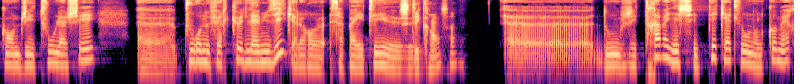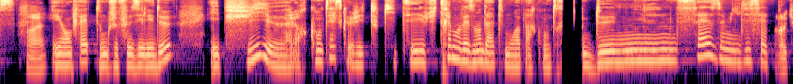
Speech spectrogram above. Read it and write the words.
quand j'ai tout lâché pour ne faire que de la musique, alors ça n'a pas été. C'était quand ça? Euh, donc j'ai travaillé chez Decathlon dans le commerce Ouais. et en fait donc je faisais les deux et puis euh, alors quand est-ce que j'ai tout quitté? Je suis très mauvaise en date moi par contre. 2016 2017. Ok.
